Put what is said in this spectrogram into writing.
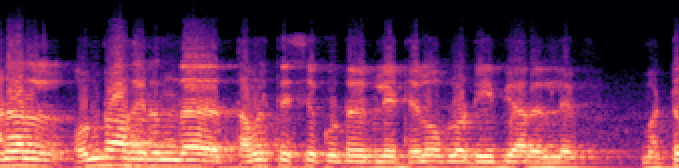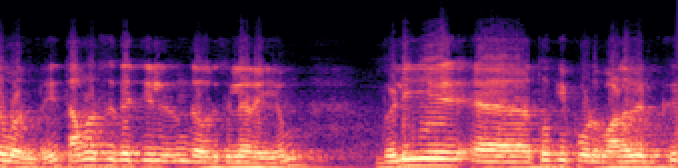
ஆனால் ஒன்றாக இருந்த தமிழ் தேசிய கூட்டமைப்பிலே டெலோப்ளோ டிபிஆர்எல்எஃப் மட்டுமன்றி தமிழரசு கட்சியில் இருந்த ஒரு சிலரையும் வெளியே தூக்கி போடும் அளவிற்கு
